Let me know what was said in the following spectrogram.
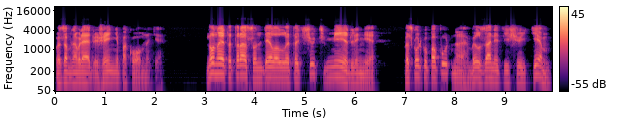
возобновляя движение по комнате. Но на этот раз он делал это чуть медленнее, поскольку попутно был занят еще и тем,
